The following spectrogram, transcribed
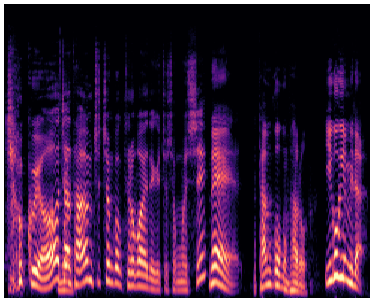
좋고요. 자 네. 다음 추천곡 들어봐야 되겠죠, 정모 씨? 네, 다음 곡은 바로 이 곡입니다.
